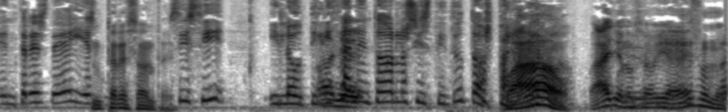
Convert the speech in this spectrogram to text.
en 3D y es... Interesante. Sí, sí, y lo utilizan Oye. en todos los institutos para Wow. Ah, yo no sabía eso, ¿no?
